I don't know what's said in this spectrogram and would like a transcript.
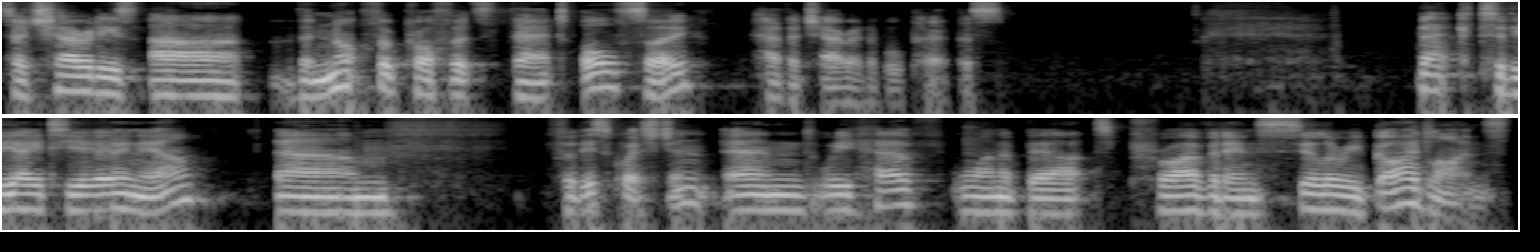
So charities are the not-for-profits that also have a charitable purpose. Back to the ATO now um, for this question, and we have one about private ancillary guidelines.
